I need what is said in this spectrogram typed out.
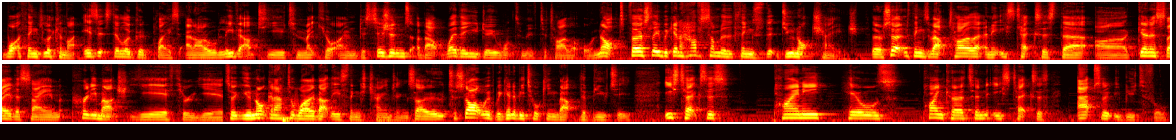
what are things looking like? Is it still a good place? And I will leave it up to you to make your own decisions about whether you do want to move to Tyler or not. Firstly, we're gonna have some of the things that do not change. There are certain things about Tyler and East Texas that are gonna stay the same pretty much year through year. So you're not gonna have to worry about these things changing. So to start with, we're gonna be talking about the beauty. East Texas, piney hills, Pine Curtain, East Texas, absolutely beautiful.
